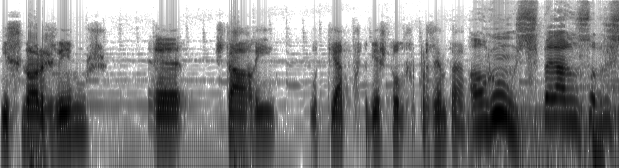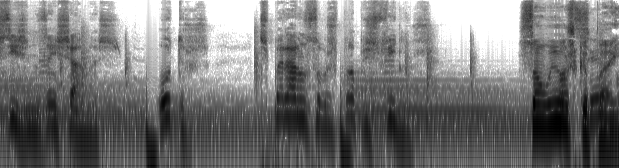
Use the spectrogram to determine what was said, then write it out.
E se nós vimos, uh, está ali o teatro português todo representado. Alguns dispararam sobre os cisnes em chamas. Outros dispararam sobre os próprios filhos. Só eu escapei,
